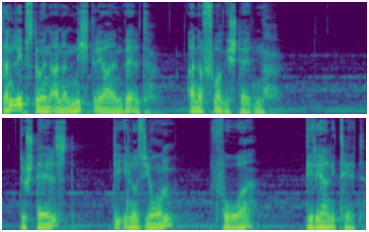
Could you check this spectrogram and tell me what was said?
Dann lebst du in einer nicht realen Welt, einer vorgestellten. Du stellst die Illusion vor die Realität.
